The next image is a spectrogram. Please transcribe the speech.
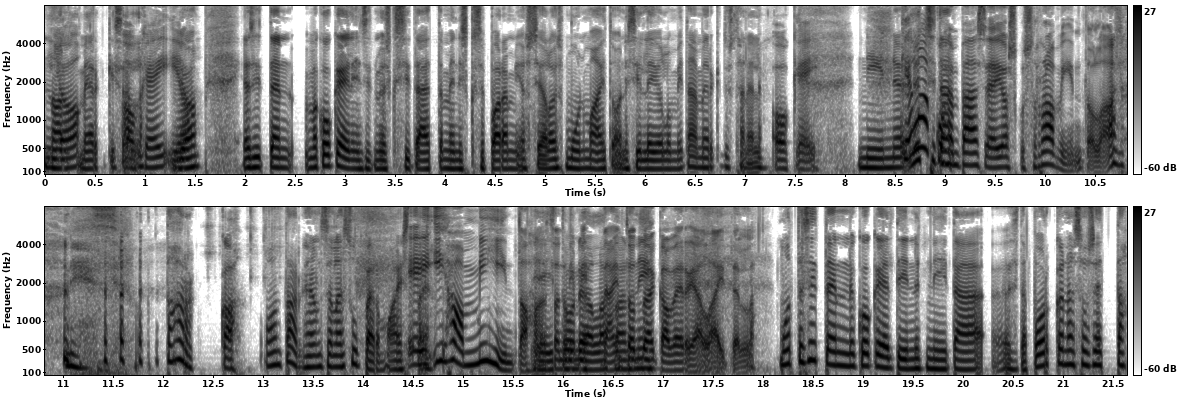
Joo, nan-merkkisellä. okei, joo. Ja sitten mä kokeilin sitten myöskin sitä, että menisikö se paremmin, jos siellä olisi muun maitoa, niin sillä ei ollut mitään merkitystä hänelle. Okei. Niin Kelaa, nyt sitä, hän pääsee joskus ravintolaan. niin, se tarkka, on tarkka, hän on sellainen supermaistaja. Ei ihan mihin tahansa Ei nimittäin tota niin. kaveria laitella. Mutta sitten kokeiltiin nyt niitä, sitä porkkanasosetta.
